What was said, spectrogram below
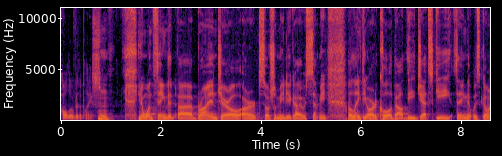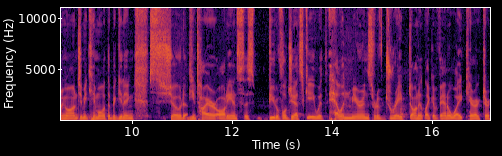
all over the place. Mm. You know, one thing that uh, Bryan Jarrell, our social media guy, was sent me a lengthy article about the jet ski thing that was going on. Jimmy Kimmel at the beginning showed the entire audience this beautiful jet ski with Helen Mirren sort of draped on it like a Vanna White character,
